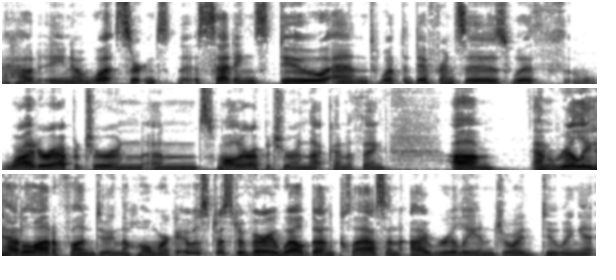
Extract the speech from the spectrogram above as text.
how to, you know what certain settings do and what the difference is with wider aperture and, and smaller aperture and that kind of thing. Um, and really had a lot of fun doing the homework. It was just a very well done class, and I really enjoyed doing it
